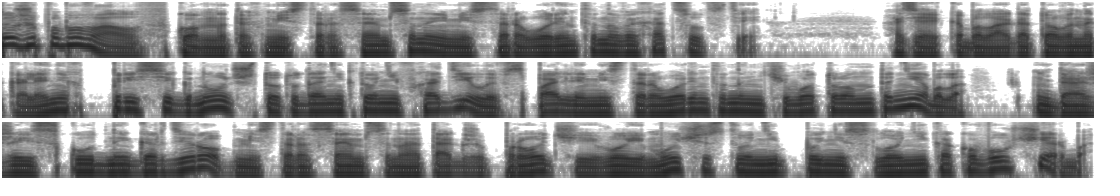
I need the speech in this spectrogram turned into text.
Кто же побывал в комнатах мистера Сэмпсона и мистера Уоррентона в их отсутствии? Хозяйка была готова на коленях присягнуть, что туда никто не входил, и в спальне мистера Уоррентона ничего тронуто не было. Даже и скудный гардероб мистера Сэмпсона, а также прочее его имущество не понесло никакого ущерба.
